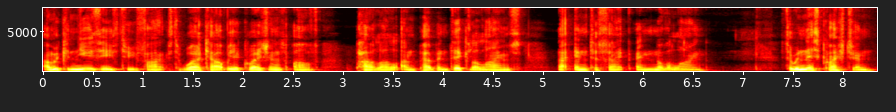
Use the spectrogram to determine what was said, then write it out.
and we can use these two facts to work out the equations of parallel and perpendicular lines that intersect another line. So in this question,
